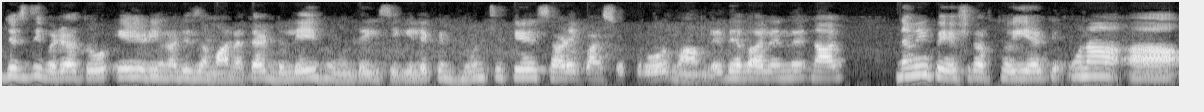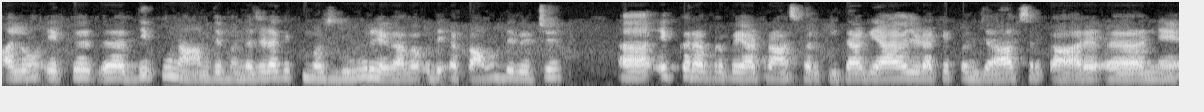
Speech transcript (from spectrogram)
ਜਿਸ ਦੀ ਵਜ੍ਹਾ ਤੋਂ ਇਹ ਜਿਹੜੀ ਉਹਨਾਂ ਦੀ ਜ਼ਮਾਨਤ ਹੈ ਡਿਲੇ ਹੋਣ ਦੀ ਸੀਗੀ। ਲੇਕਿਨ ਹੁਣ ਚੁੱਕੇ 550 ਕਰੋੜ ਮਾਮਲੇ ਦੇ ਹਵਾਲੇ ਦੇ ਨਾਲ ਨਵੀਂ ਪੇਸ਼ਰਫਤ ਹੋਈ ਹੈ ਕਿ ਉਹਨਾਂ ਵੱਲੋਂ ਇੱਕ ਦੀਪੂ ਨਾਮ ਦੇ ਬੰਦਾ ਜਿਹੜਾ ਕਿ ਇੱਕ ਮਜ਼ਦੂਰ ਹੈਗਾ ਵਾ, ਉਹਦੇ ਅਕਾਊਂਟ ਦੇ ਵਿੱਚ 1 ਕਰੋੜ ਰੁਪਇਆ ਟ੍ਰਾਂਸਫਰ ਕੀਤਾ ਗਿਆ ਹੈ ਜਿਹੜਾ ਕਿ ਪੰਜਾਬ ਸਰਕਾਰ ਨੇ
